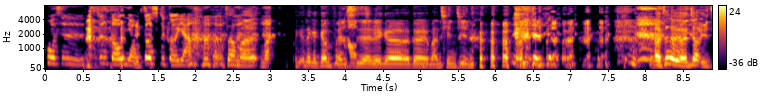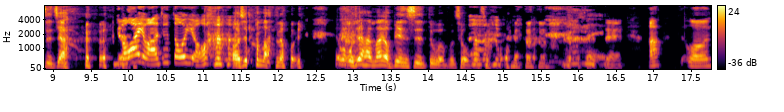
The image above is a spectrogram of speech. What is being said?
或是就是都有各式各样。这样蛮蛮。那个跟粉丝的那个对蛮亲近的，啊，真的有人叫鱼子酱？有啊有啊，就都有，好 像蛮容易，我觉得还蛮有辨识度的，不错不错。对对啊，我。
